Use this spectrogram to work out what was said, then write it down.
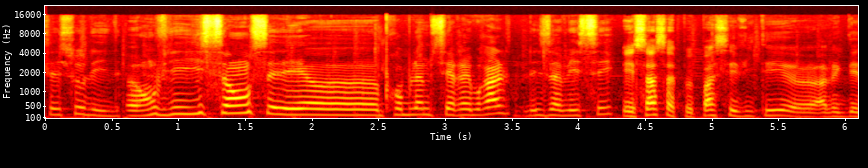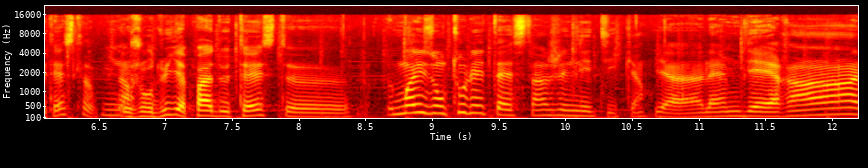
c'est solide. Euh, en vieillissant, c'est euh, problème cérébral, les AVC. Et ça, ça peut pas s'éviter euh, avec des tests? Aujourd'hui, il n'y a pas de test. Euh, Moi, ils ont tous les tests hein, génétiques. hein. Il y a la MDR1,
